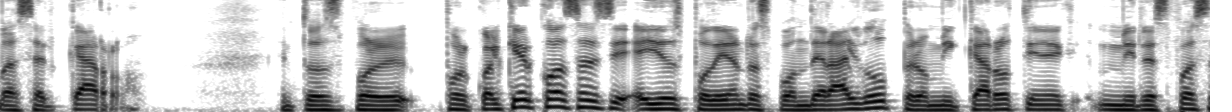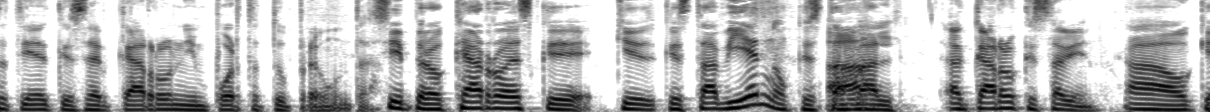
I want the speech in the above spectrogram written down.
va a ser carro. Entonces, por, por, cualquier cosa, ellos podrían responder algo, pero mi carro tiene, mi respuesta tiene que ser carro, no importa tu pregunta. Sí, pero carro es que, que, está bien o que está ah, mal. A carro que está bien. Ah, ok,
